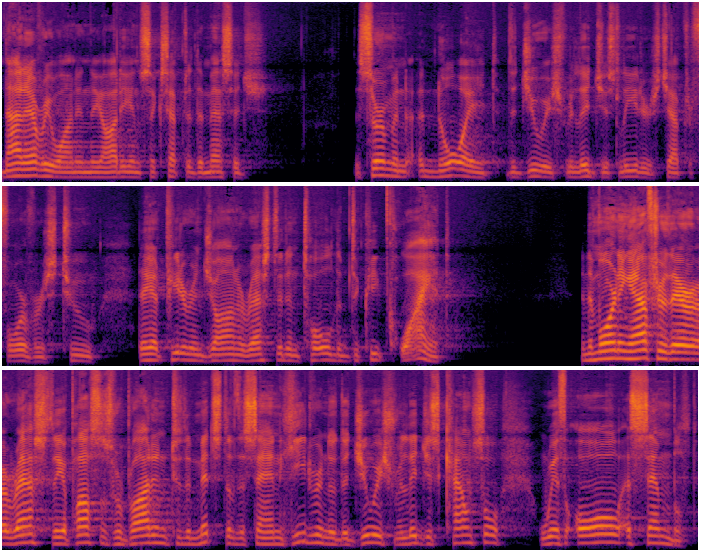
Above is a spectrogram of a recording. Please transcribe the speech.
Not everyone in the audience accepted the message. The sermon annoyed the Jewish religious leaders, chapter 4, verse 2. They had Peter and John arrested and told them to keep quiet. In the morning after their arrest, the apostles were brought into the midst of the Sanhedrin of the Jewish religious council with all assembled.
